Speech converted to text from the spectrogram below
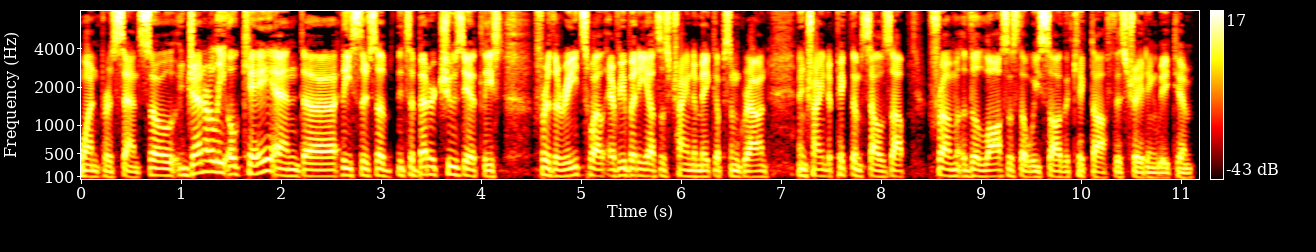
one percent. So generally okay, and uh, at least there's a it's a better Tuesday at least for the REITs, while everybody else is trying to make up some ground and trying to pick themselves up from the losses that we saw that kicked off this trading week. Tim.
